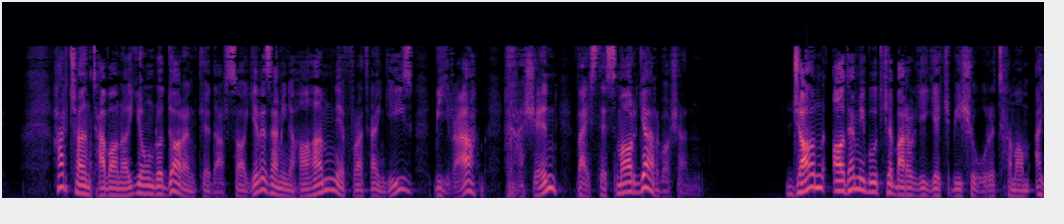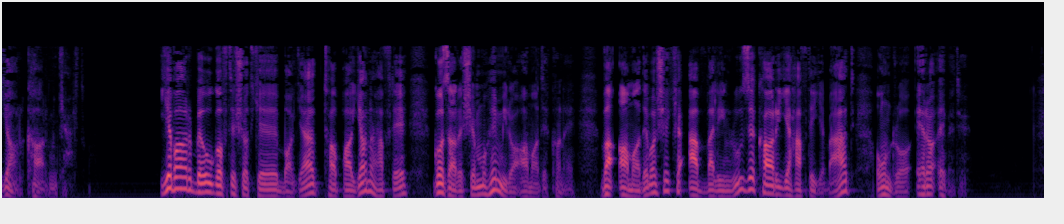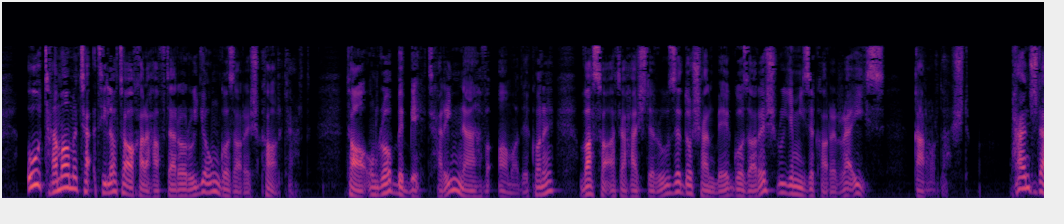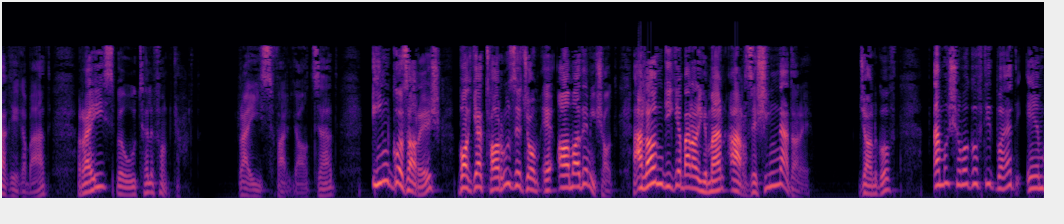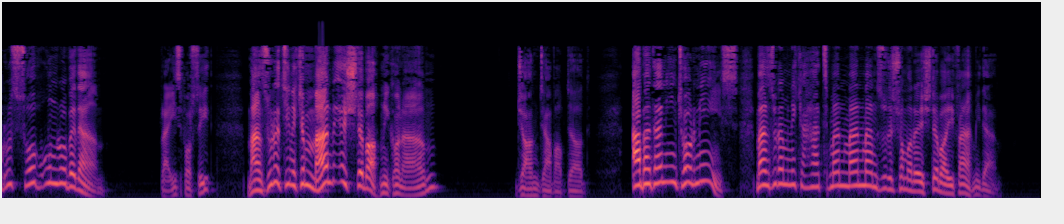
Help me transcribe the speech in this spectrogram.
هرچند توانایی اون رو دارن که در سایر زمینه ها هم نفرت انگیز، بیرحم، خشن و استثمارگر باشن. جان آدمی بود که برای یک بیشعور تمام ایار کار می‌کرد. یه بار به او گفته شد که باید تا پایان هفته گزارش مهمی رو آماده کنه و آماده باشه که اولین روز کاری هفته بعد اون رو ارائه بده. او تمام تعطیلات آخر هفته رو روی اون گزارش کار کرد. تا اون رو به بهترین نحو آماده کنه و ساعت هشت روز دوشنبه گزارش روی میز کار رئیس قرار داشت. پنج دقیقه بعد رئیس به او تلفن کرد. رئیس فریاد زد این گزارش باید تا روز جمعه آماده می‌شد. الان دیگه برای من ارزشی نداره. جان گفت اما شما گفتید باید امروز صبح اون رو بدم. رئیس پرسید منظورت اینه که من اشتباه می‌کنم؟ جان جواب داد ابدا اینطور نیست منظورم اینه که حتما من منظور شما رو اشتباهی فهمیدم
